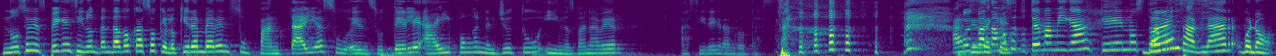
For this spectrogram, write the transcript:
no se despeguen si no te han dado caso que lo quieren ver en su pantalla, su, en su tele, ahí pongan el YouTube y nos van a ver así de grandotas. Pues pasamos que- a tu tema, amiga. ¿Qué nos traes? Vamos a hablar, bueno,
